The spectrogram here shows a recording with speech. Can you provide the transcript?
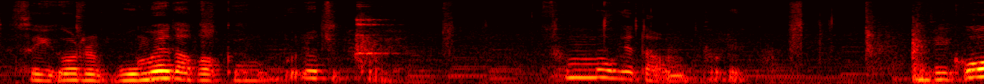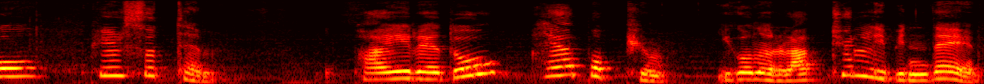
그래서 이거를 몸에다가 그냥 뿌려줄 거예요. 손목에다 안 뿌리고. 그리고 필수템. 바이레도 헤어 퍼퓸. 이거는 라튤립인데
